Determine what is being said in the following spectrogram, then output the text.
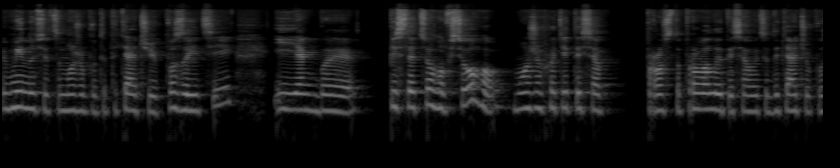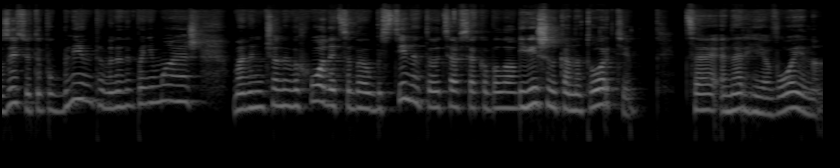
в мінусі це може бути дитячої позиції, і якби після цього всього може хотітися просто провалитися у цю дитячу позицію, типу, блін, ти мене не понімаєш, в мене нічого не виходить, себе обестінити, оця вся кабала. І вішенка на торті це енергія воїна,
